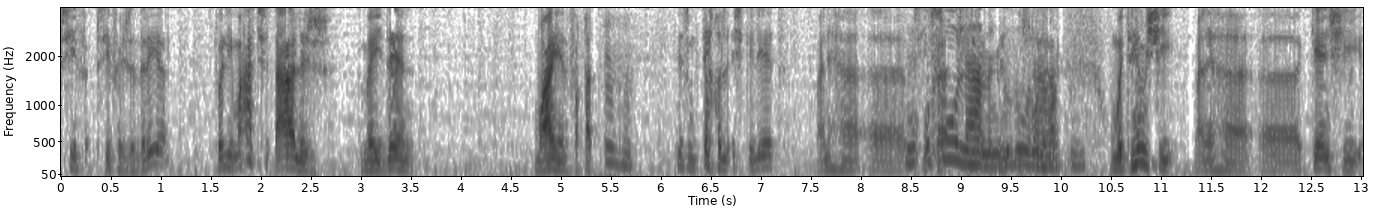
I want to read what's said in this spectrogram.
بصفه بصفة جذرية تولي ما عادش تعالج ميدان معين فقط. لازم تاخذ الإشكاليات معناها آه، من أصولها من جذورها وما تهمش معناها آه، كان شي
